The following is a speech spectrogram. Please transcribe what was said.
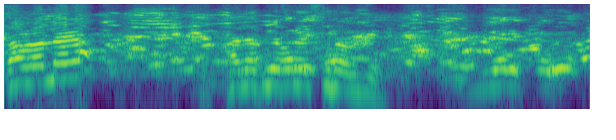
सांगा नाही का? खाण्यात व्यवस्थित सुद्धा Mira,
